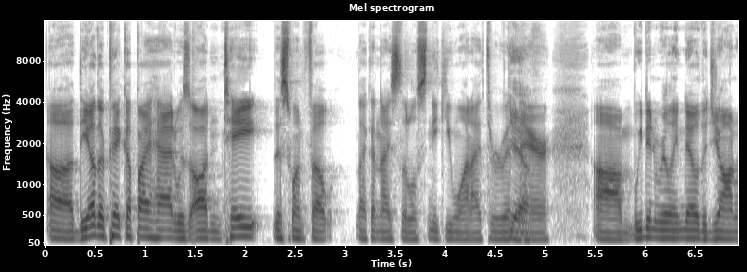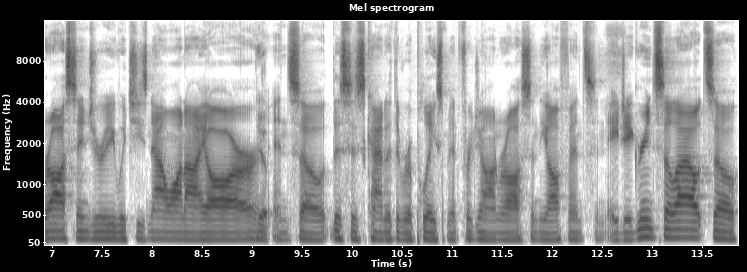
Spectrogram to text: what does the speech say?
Uh, the other pickup I had was Auden Tate. This one felt like a nice little sneaky one I threw in Yeah. there. Um, we didn't really know the John Ross injury, which he's now on IR, Yep. and so this is kind of the replacement for John Ross in the offense. And AJ Green's still out, so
